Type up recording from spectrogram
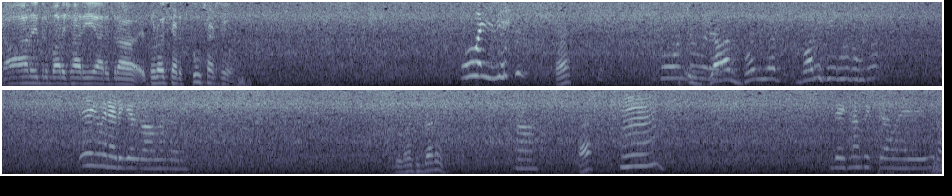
यार इधर बारिश आ रही है यार इधर थोड़ा साइड तू साइड से हो। हैं? यार भाई यार बारिश एक मिनट रुक जा। एक मिनट के काम है सारा देखना सीधा रे हाँ। हैं? हम्म। देखना फिर क्या है ये पूरा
